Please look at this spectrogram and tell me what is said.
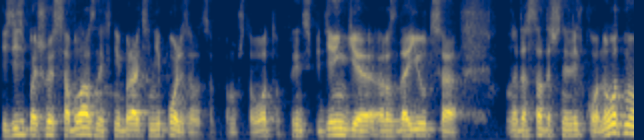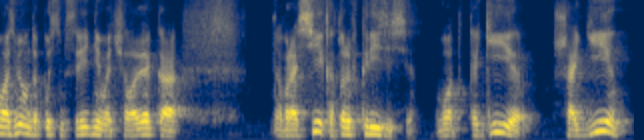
И здесь большой соблазн их не брать и не пользоваться, потому что вот, в принципе, деньги раздаются достаточно легко. Но вот мы возьмем, допустим, среднего человека, в России, который в кризисе. Вот какие шаги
